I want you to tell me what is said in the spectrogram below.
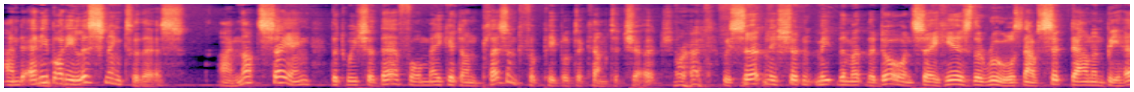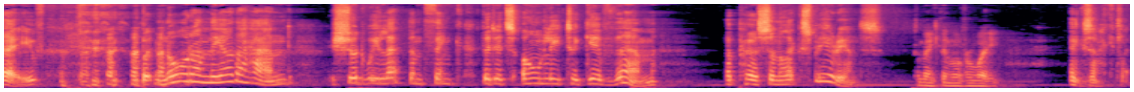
And anybody listening to this, I'm not saying that we should therefore make it unpleasant for people to come to church. Right. We certainly shouldn't meet them at the door and say, here's the rules, now sit down and behave. but nor, on the other hand, should we let them think that it's only to give them a personal experience. To make them overweight. Exactly.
